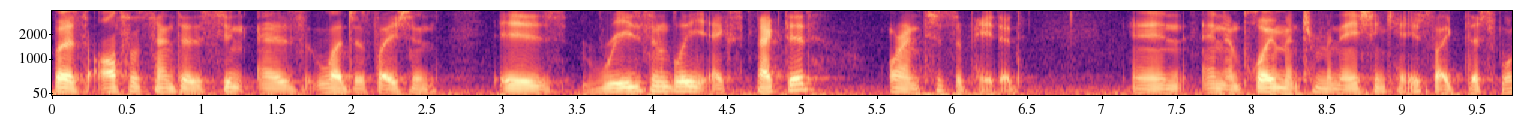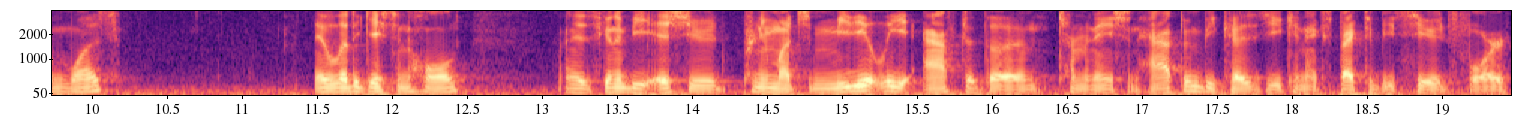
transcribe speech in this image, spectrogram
but it's also sent as soon as legislation is reasonably expected or anticipated in an employment termination case like this one was, a litigation hold is going to be issued pretty much immediately after the termination happened because you can expect to be sued for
